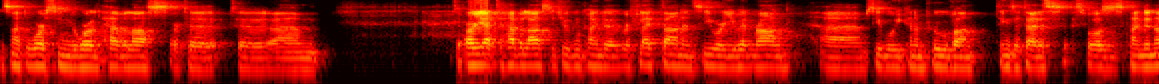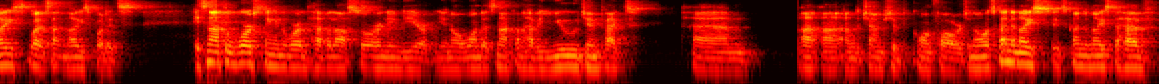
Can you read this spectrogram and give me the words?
it's not the worst thing in the world to have a loss or to to, um, to or yeah to have a loss that you can kind of reflect on and see where you went wrong, um, see what we can improve on, things like that. It's, I suppose it's kind of nice. Well, it's not nice, but it's it's not the worst thing in the world to have a loss so early in the year. You know, one that's not going to have a huge impact um, on, on the championship going forward. You know, it's kind of nice. It's kind of nice to have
